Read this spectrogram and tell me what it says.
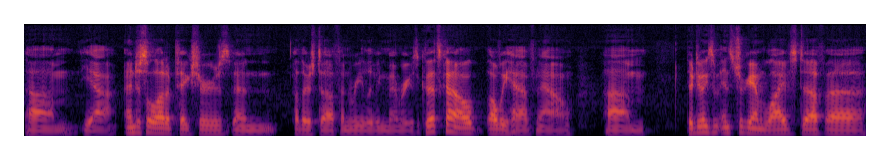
Um, yeah, and just a lot of pictures and other stuff and reliving memories. Cause that's kind of all, all we have now. Um, they're doing some Instagram live stuff. Uh,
